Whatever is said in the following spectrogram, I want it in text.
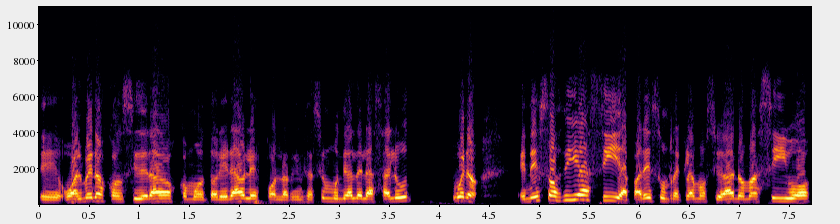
eh, o al menos considerados como tolerables por la Organización Mundial de la Salud bueno, en esos días sí aparece un reclamo ciudadano masivo,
